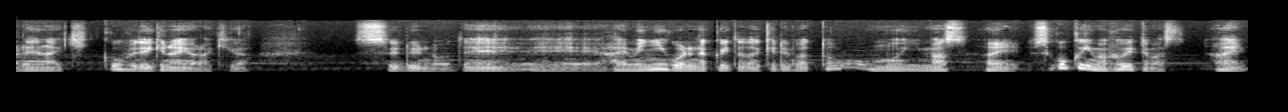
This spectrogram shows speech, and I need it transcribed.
れない、キックオフできないような気がするので、えー、早めにご連絡いただければと思います。はい。すごく今増えてます。はい。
